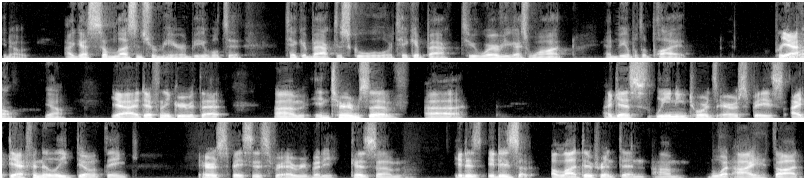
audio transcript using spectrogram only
you know, I guess some lessons from here and be able to take it back to school or take it back to wherever you guys want and be able to apply it pretty Yeah. well. Yeah. Yeah, I definitely agree with that. Um, in terms of, uh, I guess, leaning towards aerospace, I definitely don't think aerospace is for everybody because um, it is it is a lot different than um, what I thought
